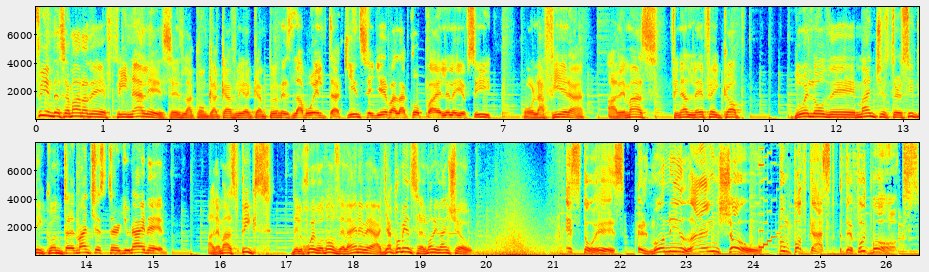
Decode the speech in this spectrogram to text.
Fin de semana de finales. Es la CONCACAF Liga de Campeones, la vuelta. ¿Quién se lleva la copa? ¿El LAFC o la Fiera? Además, final de FA Cup. Duelo de Manchester City contra el Manchester United. Además, picks del juego 2 de la NBA. Ya comienza el Money Line Show. Esto es el Money Line Show, un podcast de Footbox.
